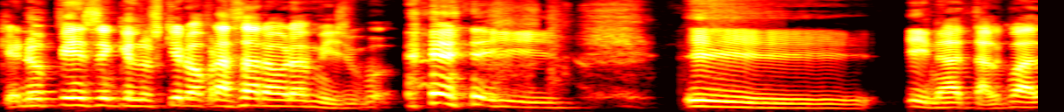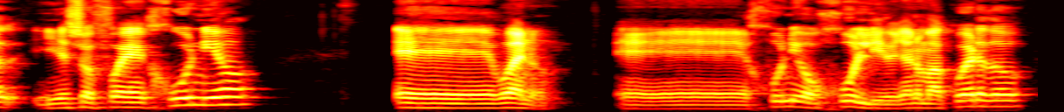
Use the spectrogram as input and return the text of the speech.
que, no piensen que los quiero abrazar ahora mismo. y, nada, tal cual. Y eso fue en junio, eh, bueno, eh, junio o julio, ya no me acuerdo.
